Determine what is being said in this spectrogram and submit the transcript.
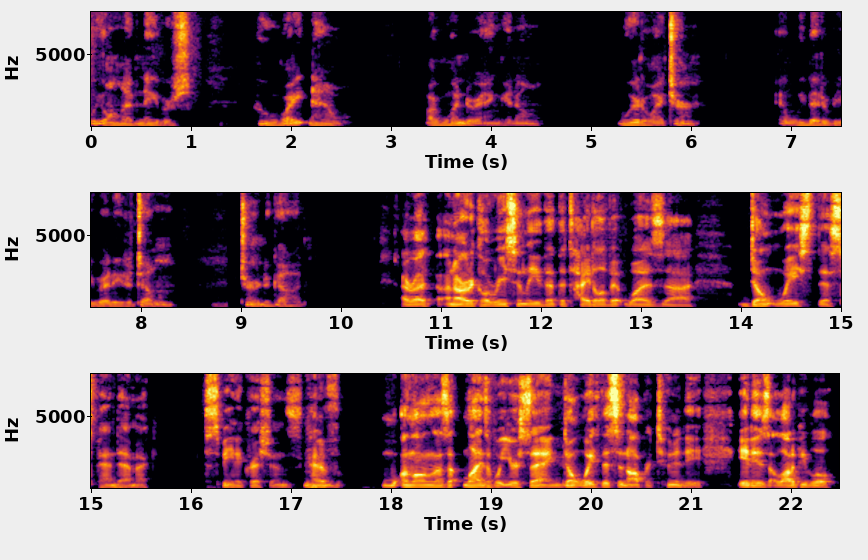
we all have neighbors who right now are wondering, you know, where do I turn? And we better be ready to tell them, turn to God. I read an article recently that the title of it was uh, "Don't Waste This Pandemic." Speaking to Christians, kind of along those lines of what you're saying. Don't waste. This is an opportunity. It is. A lot of people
